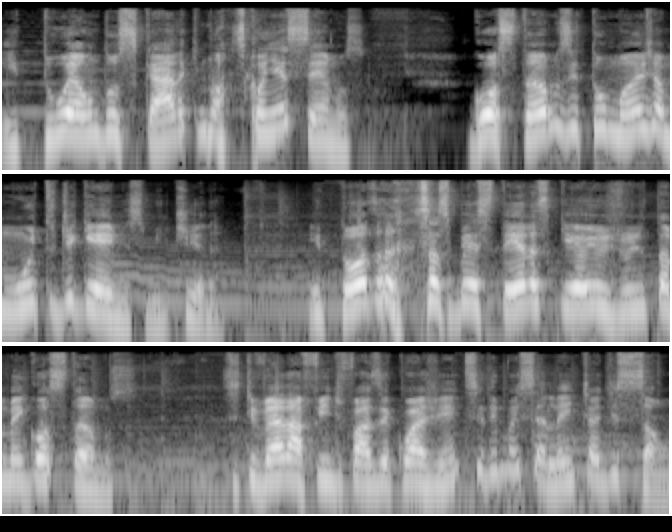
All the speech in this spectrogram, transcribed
E tu é um dos caras que nós conhecemos. Gostamos e tu manja muito de games. Mentira. E todas essas besteiras que eu e o Júnior também gostamos. Se tiver a fim de fazer com a gente, seria uma excelente adição.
